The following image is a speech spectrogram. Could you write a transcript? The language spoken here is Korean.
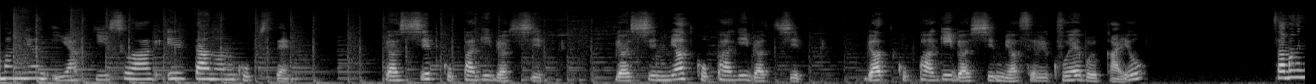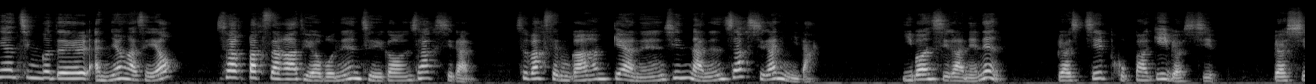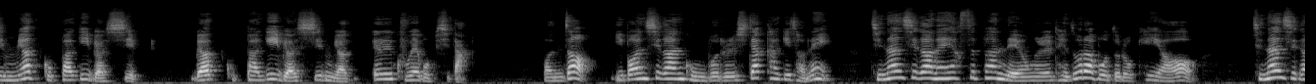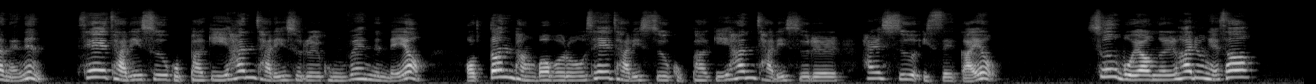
3학년 2학기 수학 1단원 곱셈 몇십 곱하기 몇십 몇십 몇 곱하기 몇십 몇 곱하기 몇십 몇을 구해볼까요? 3학년 친구들 안녕하세요. 수학 박사가 되어보는 즐거운 수학 시간 수박쌤과 함께하는 신나는 수학 시간입니다. 이번 시간에는 몇십 곱하기 몇십 몇십 몇 곱하기 몇십 몇 곱하기 몇십 몇을 구해봅시다. 먼저 이번 시간 공부를 시작하기 전에 지난 시간에 학습한 내용을 되돌아보도록 해요. 지난 시간에는 세 자리수 곱하기 한 자리수를 공부했는데요. 어떤 방법으로 세 자리수 곱하기 한 자리수를 할 수 있을까요? 수 모형을 활용해서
